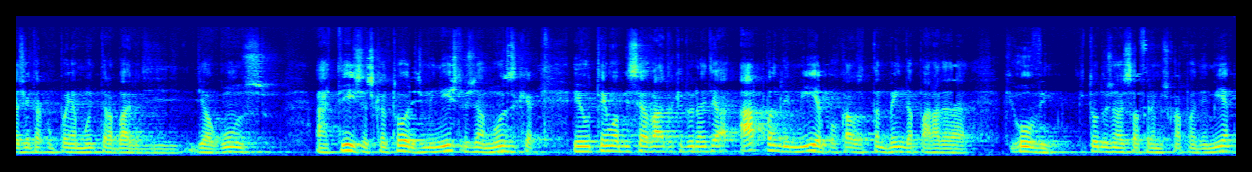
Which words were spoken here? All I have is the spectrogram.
a gente acompanha muito o trabalho de, de alguns artistas, cantores, ministros da música, eu tenho observado que durante a, a pandemia, por causa também da parada que houve, que todos nós sofremos com a pandemia,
